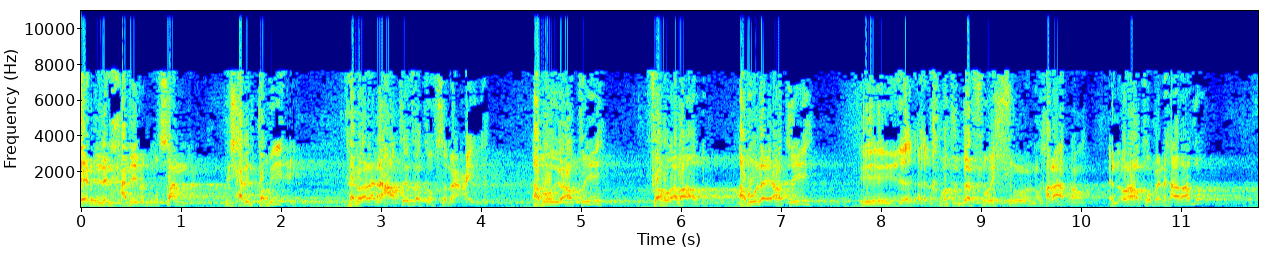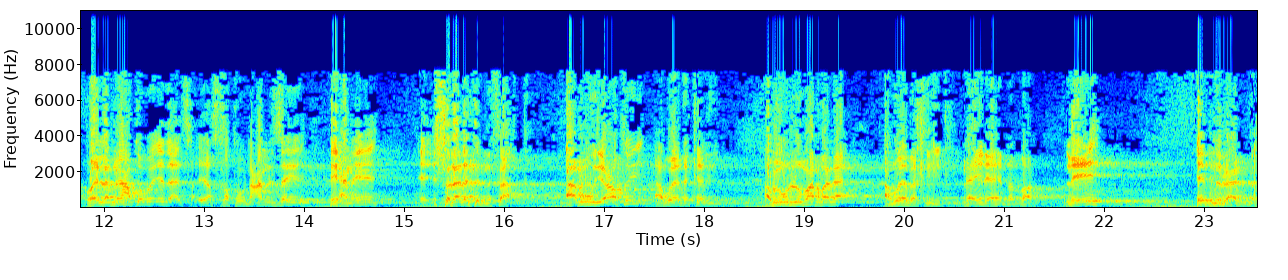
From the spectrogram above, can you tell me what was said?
ابن الحليب المصنع مش حليب طبيعي. فالولد عاطفته صناعية. أبوه يعطيه فهو راضي. أبوه لا يعطيه يخبط الباب في وشه خلاص إن أعطوا منها رضوا وإن لم يعطوا يسخطون عامل زي يعني إيه؟ سلالة النفاق. أبوه يعطي ابويا ده كريم. أبوه يقول له مرة لا ابويا بخيل. لا إله إلا الله. ليه؟ ابن العلبة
